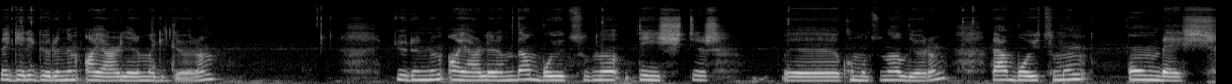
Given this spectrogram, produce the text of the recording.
Ve geri görünüm ayarlarıma gidiyorum görünüm ayarlarımdan boyutunu değiştir e, komutunu alıyorum. Ben boyutumun 15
